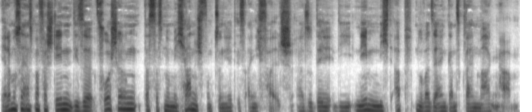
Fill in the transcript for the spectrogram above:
Ja, da muss man erstmal verstehen, diese Vorstellung, dass das nur mechanisch funktioniert, ist eigentlich falsch. Also die, die nehmen nicht ab, nur weil sie einen ganz kleinen Magen haben.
